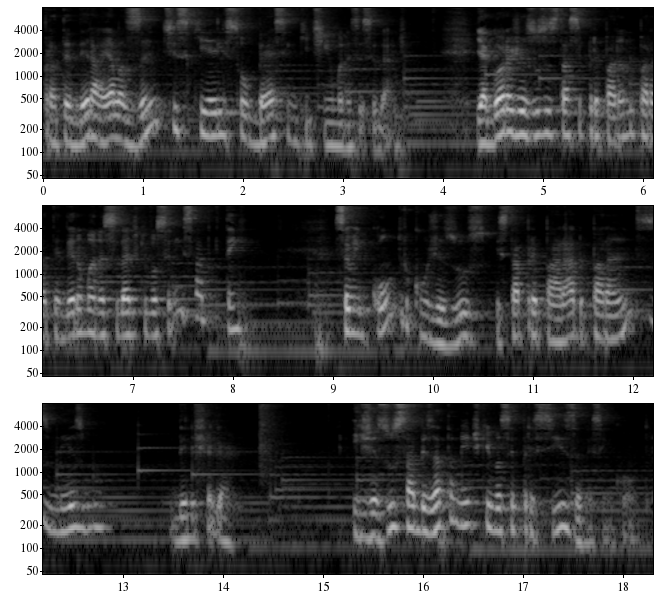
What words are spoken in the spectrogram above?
para atender a elas antes que eles soubessem que tinha uma necessidade. E agora Jesus está se preparando para atender uma necessidade que você nem sabe que tem. Seu encontro com Jesus está preparado para antes mesmo dele chegar. E Jesus sabe exatamente o que você precisa nesse encontro.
